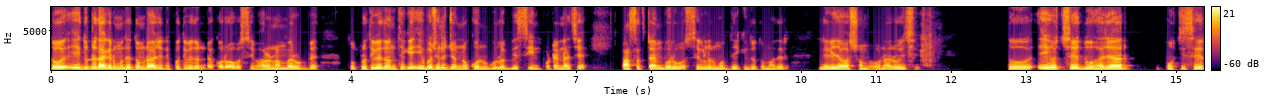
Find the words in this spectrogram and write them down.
তো এই দুটো দাগের মধ্যে তোমরা যদি প্রতিবেদনটা করো, অবশ্যই ভালো নাম্বার উঠবে। তো প্রতিবেদন থেকে এবছরের জন্য কোনগুলো বেশি ইম্পর্টেন্ট আছে পাঁচ সাতটা আমি বলব, সেগুলোর মধ্যেই কিন্তু তোমাদের লেগে যাওয়ার সম্ভাবনা রয়েছে। তো এই হচ্ছে দু হাজার পঁচিশের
